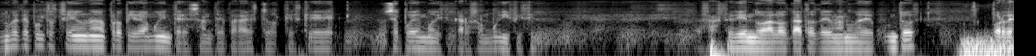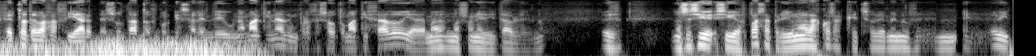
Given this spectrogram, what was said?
nubes de puntos tienen una propiedad muy interesante para esto, que es que no se pueden modificar, son muy difíciles. Estás accediendo a los datos de una nube de puntos por defecto te vas a fiar de esos datos porque salen de una máquina, de un proceso automatizado y además no son editables. ¿no? no sé si, os pasa, pero una de las cosas que he hecho de menos en, Revit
